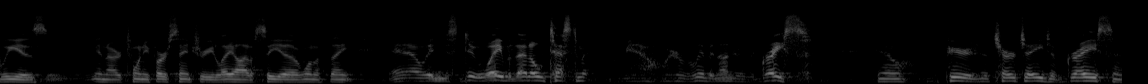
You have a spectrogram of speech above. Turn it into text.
we as in our 21st century Laodicea want to think, yeah, we can just do away with that Old Testament. You know, we're living under the grace, you know, period of the church age of grace, and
